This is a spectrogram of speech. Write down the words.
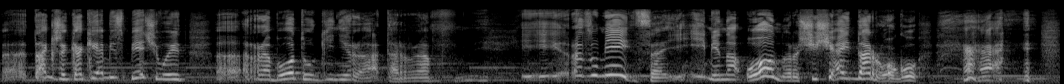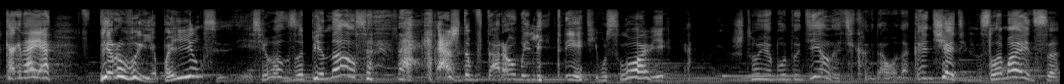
э, так же, как и обеспечивает э, работу генератора. И, разумеется, именно он расчищает дорогу. Когда я впервые появился здесь, он запинался на каждом втором или третьем слове. Что я буду делать, когда он окончательно сломается,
